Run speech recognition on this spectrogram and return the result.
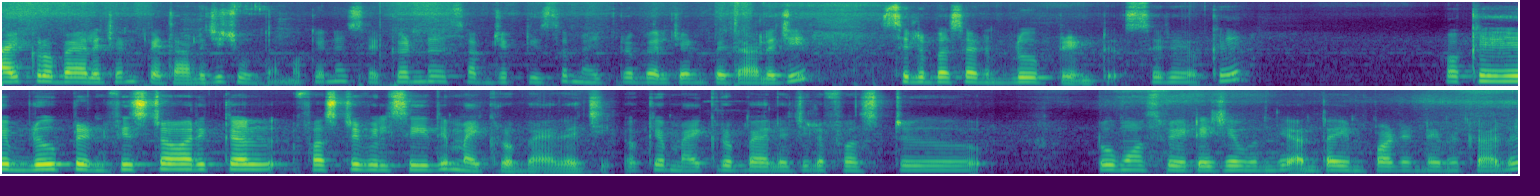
మైక్రోబయాలజీ అండ్ పెథాలజీ చూద్దాం ఓకేనా సెకండ్ సబ్జెక్ట్ ఇస్తే మైక్రోబయాలజీ అండ్ పెథాలజీ సిలబస్ అండ్ బ్లూ ప్రింట్ సరే ఓకే ఓకే బ్లూ ప్రింట్ హిస్టారికల్ ఫస్ట్ విల్ సీ ది మైక్రోబయాలజీ ఓకే మైక్రోబయాలజీలో ఫస్ట్ టూ మార్క్స్ వెయిటేజే ఉంది అంత ఇంపార్టెంట్ ఏమీ కాదు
